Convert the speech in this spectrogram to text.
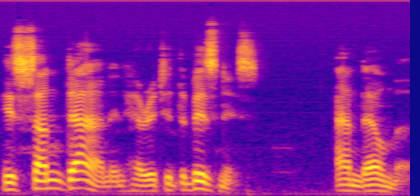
his son Dan inherited the business, and Elmer.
